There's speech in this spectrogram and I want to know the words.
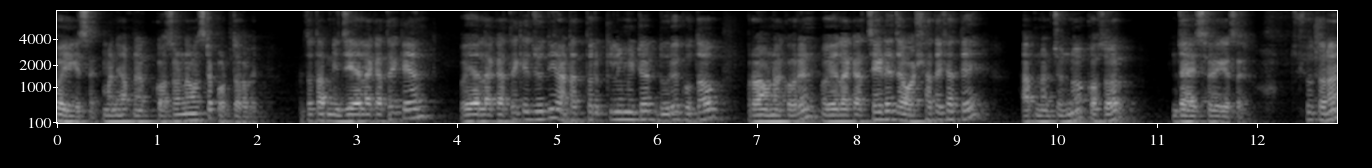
হয়ে গেছে। মানে আপনার কসর নামাজটা পড়তে হবে। অর্থাৎ আপনি যে এলাকা থেকে ওই এলাকা থেকে যদি আটাত্তর কিলোমিটার দূরে কোথাও রওনা করেন, ওই এলাকা ছেড়ে যাওয়ার সাথে সাথে আপনার জন্য কসর জায়েজ হয়ে গেছে। সুতরাং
